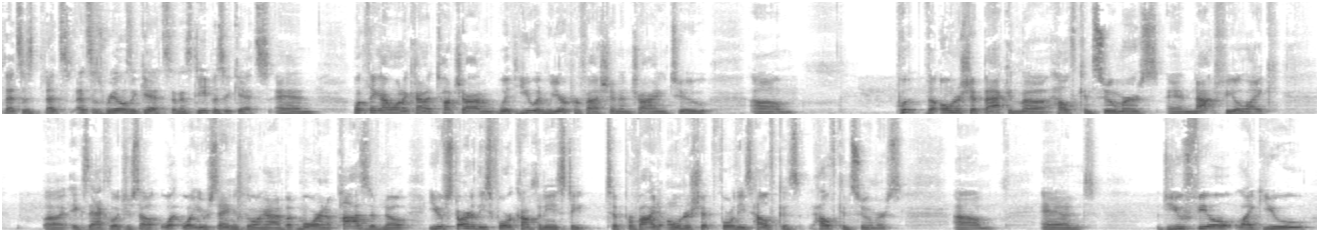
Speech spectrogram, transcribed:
that's as that's that's as real as it gets and as deep as it gets. And one thing I want to kind of touch on with you and your profession and trying to um, put the ownership back in the health consumers and not feel like uh, exactly what yourself what, what you were saying is going on, but more in a positive note. You've started these four companies to to provide ownership for these health cons- health consumers, um, and do you feel like you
